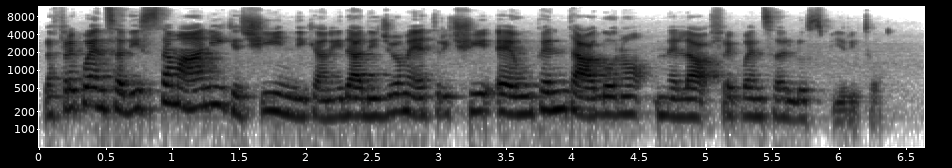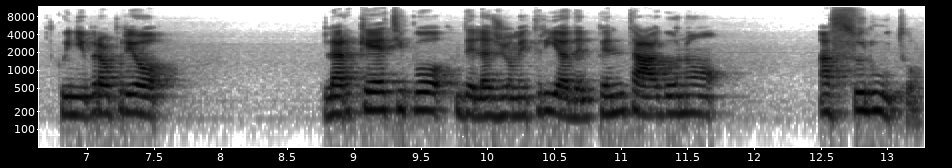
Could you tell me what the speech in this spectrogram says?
La frequenza di stamani che ci indicano i dadi geometrici è un pentagono nella frequenza dello spirito, quindi proprio l'archetipo della geometria del pentagono assoluto,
